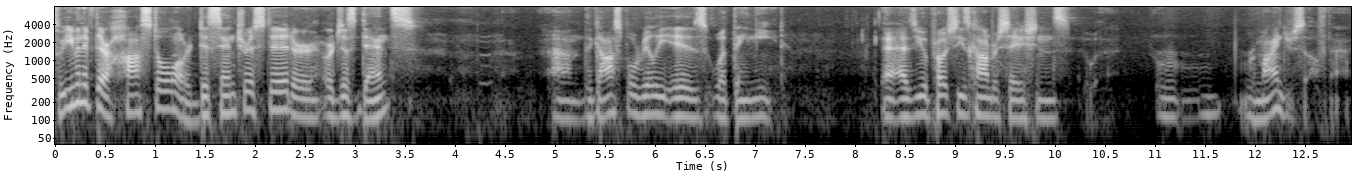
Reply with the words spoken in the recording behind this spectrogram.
So even if they're hostile or disinterested or, or just dense, um, the gospel really is what they need as you approach these conversations, r- remind yourself that.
